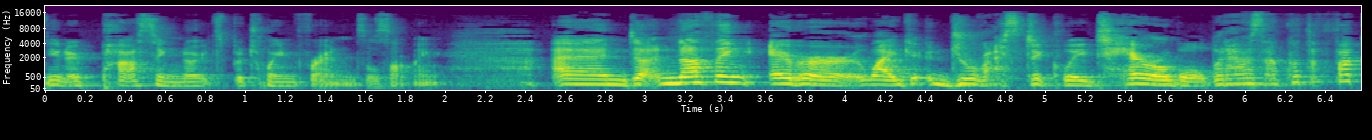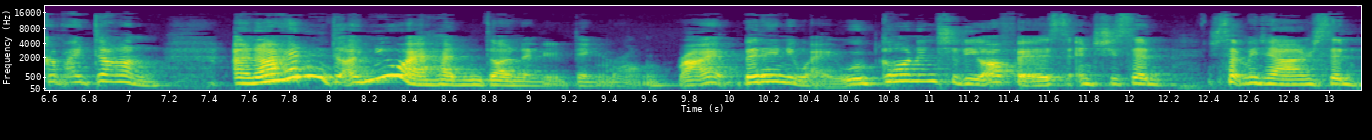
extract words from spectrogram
you know, passing notes between friends or something. And nothing ever like drastically terrible, but I was like, what the fuck have I done? And I hadn't, I knew I hadn't done anything wrong, right? But anyway, we've gone into the office and she said, she sat me down and she said,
